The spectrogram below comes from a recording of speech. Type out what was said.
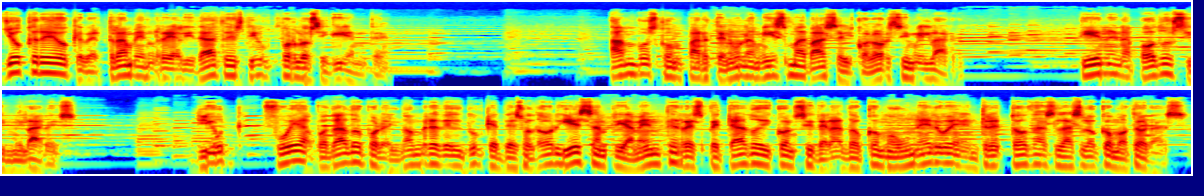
Yo creo que Bertram en realidad es Duke por lo siguiente. Ambos comparten una misma base y color similar. Tienen apodos similares. Duke, fue apodado por el nombre del duque de Sodor y es ampliamente respetado y considerado como un héroe entre todas las locomotoras.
